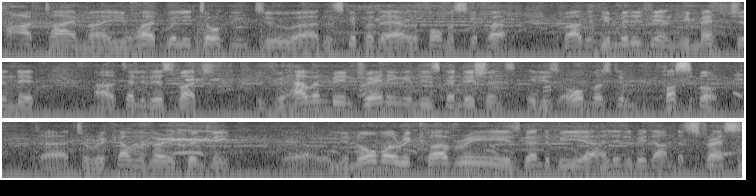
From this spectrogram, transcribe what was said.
Hard time. Uh, you heard Willie talking to uh, the skipper there, the former skipper, about the humidity, and he mentioned it. I'll tell you this much. If you haven't been training in these conditions, it is almost impossible to, to recover very quickly. You your normal recovery is going to be a little bit under stress.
